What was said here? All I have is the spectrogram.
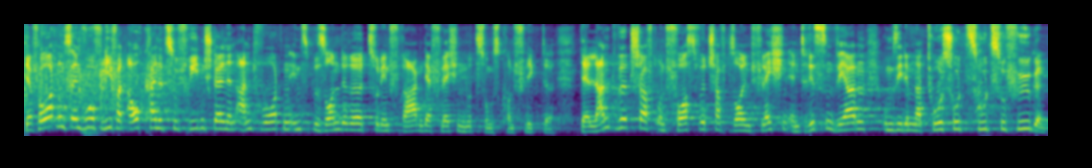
Der Verordnungsentwurf liefert auch keine zufriedenstellenden Antworten, insbesondere zu den Fragen der Flächennutzungskonflikte. Der Landwirtschaft und Forstwirtschaft sollen Flächen entrissen werden, um sie dem Naturschutz zuzufügen.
